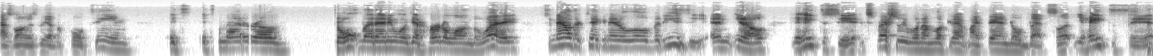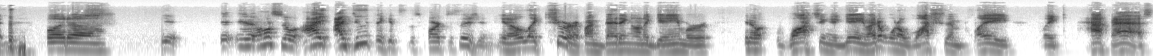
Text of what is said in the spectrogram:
as long as we have a full team. It's it's a matter of don't let anyone get hurt along the way. So now they're taking it a little bit easy. And you know, you hate to see it, especially when I'm looking at my FanDuel bet slip. You hate to see it, but uh, it, also I I do think it's the smart decision. You know, like sure, if I'm betting on a game or you know watching a game, I don't want to watch them play like half-assed.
